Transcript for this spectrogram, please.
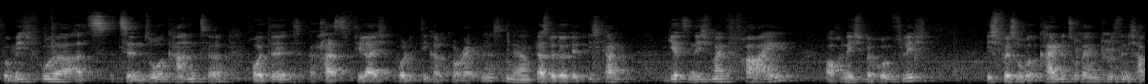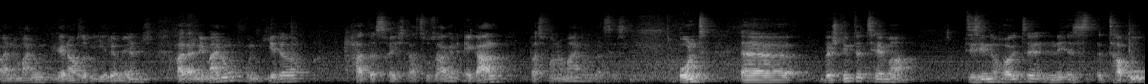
für mich früher als Zensur kannte, heute heißt vielleicht Political Correctness. Ja. Das bedeutet, ich kann jetzt nicht mehr frei, auch nicht beruflich, ich versuche keine zu beeinflussen. Ich habe eine Meinung, genauso wie jeder Mensch hat eine Meinung und jeder hat das Recht dazu sagen, egal was für eine Meinung das ist. Und äh, bestimmte Themen, die sind heute ist tabu.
